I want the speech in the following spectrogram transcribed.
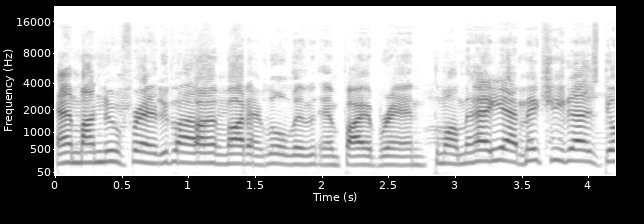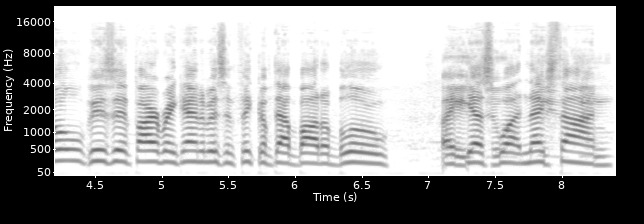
And my new friend. You can find Bada Bloom and, and Firebrand. Come on, man. Hey, yeah, make sure you guys go visit Firebrand Cannabis and pick up that bottle of blue. Hey, guess what? Next time,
